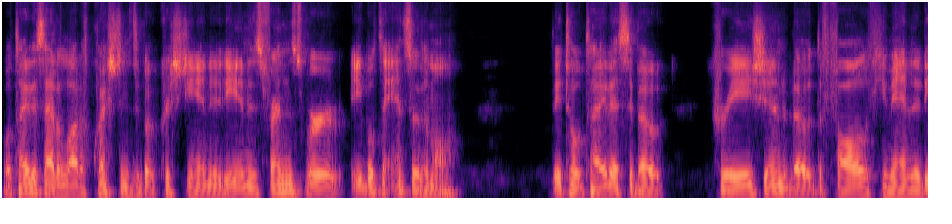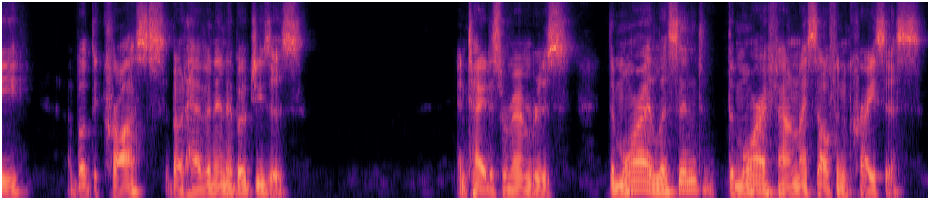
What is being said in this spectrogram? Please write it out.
Well, Titus had a lot of questions about Christianity, and his friends were able to answer them all. They told Titus about creation, about the fall of humanity, about the cross, about heaven, and about Jesus. And Titus remembers the more I listened, the more I found myself in crisis.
